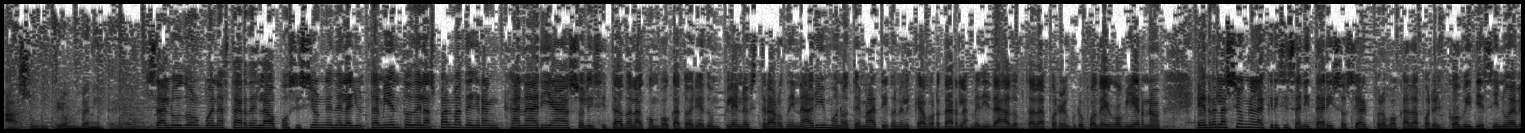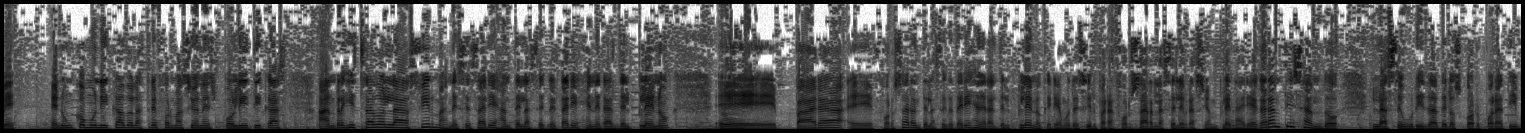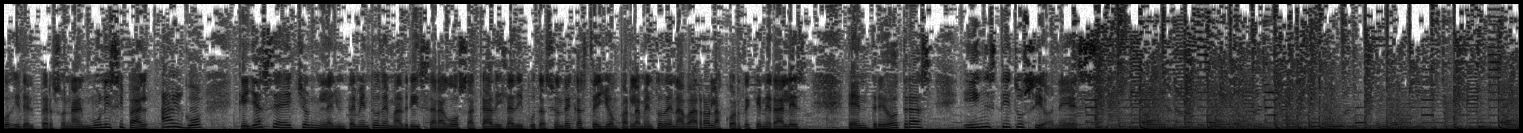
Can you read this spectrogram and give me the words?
Asunción Benítez. Saludos, buenas tardes. La oposición en el Ayuntamiento de Las Palmas de Gran Canaria ha solicitado la convocatoria de un pleno extraordinario y monotemático en el que abordar las medidas adoptadas por el grupo de gobierno en relación a la crisis sanitaria y social provocada por el COVID-19. En un comunicado, las tres formaciones políticas han registrado las firmas necesarias ante la Secretaria General del Pleno eh, para eh, forzar, ante la Secretaria General del Pleno, queríamos decir, para forzar la celebración plenaria, garantizando la seguridad de los corporativos y del personal municipal, algo que ya se ha hecho en el Ayuntamiento de Madrid, Zaragoza, Cádiz, la Diputación de Castellón, Parlamento de Navarra, las Cortes Generales, entre otras instituciones.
